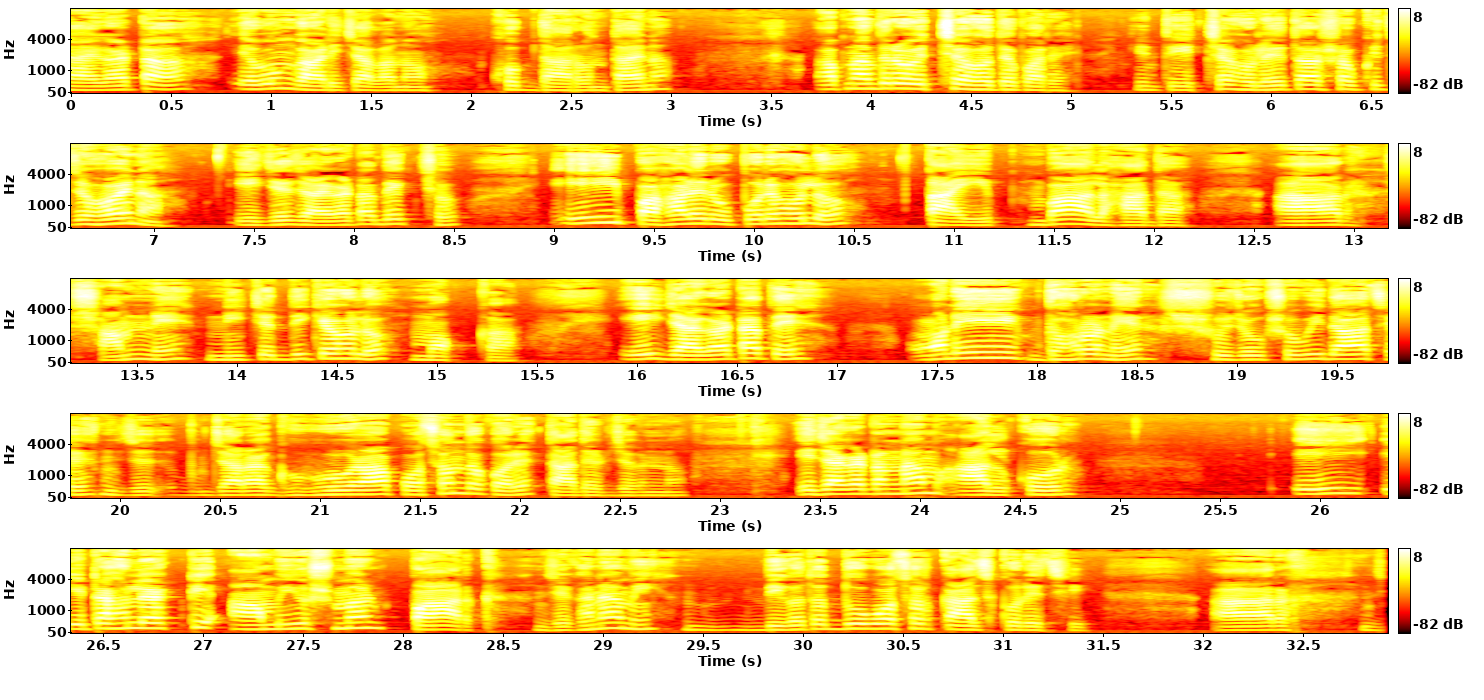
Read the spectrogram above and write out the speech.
জায়গাটা এবং গাড়ি চালানো খুব দারুণ, তাই না? আপনাদেরও ইচ্ছা হতে পারে, কিন্তু ইচ্ছা হলে তো আর সব কিছু হয় না। এই যে জায়গাটা দেখছ, এই পাহাড়ের উপরে হলো তাইপ বা আলহাদা, আর সামনে নিচের দিকে হলো মক্কা। এই জায়গাটাতে অনেক ধরনের সুযোগ সুবিধা আছে যারা ঘোরা পছন্দ করে তাদের জন্য। এই জায়গাটার নাম আলকোর এই, এটা হলো একটি আমিউসমেন্ট পার্ক, যেখানে আমি বিগত দু বছর কাজ করেছি। আর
